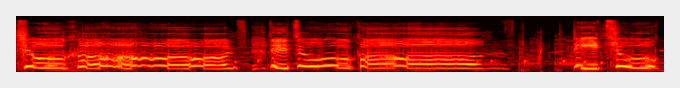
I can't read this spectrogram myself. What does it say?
Zukunft! Die Zukunft! Die Zukunft!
